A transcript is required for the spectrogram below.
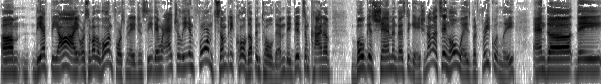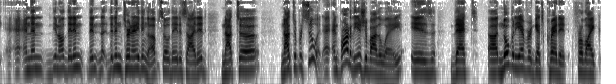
um, the FBI or some other law enforcement agency, they were actually informed. Somebody called up and told them they did some kind of bogus sham investigation. I'm not saying always, but frequently. And uh, they, and then you know they didn't, they didn't they didn't turn anything up, so they decided not to not to pursue it. And part of the issue, by the way, is that uh, nobody ever gets credit for like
